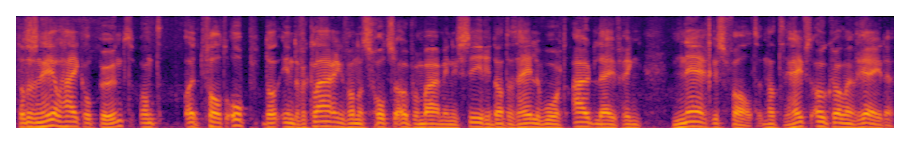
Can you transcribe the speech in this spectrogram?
Dat is een heel heikel punt, want het valt op dat in de verklaring van het Schotse Openbaar Ministerie... dat het hele woord uitlevering nergens valt. En dat heeft ook wel een reden.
